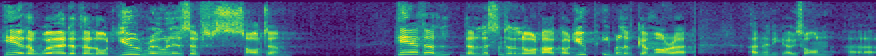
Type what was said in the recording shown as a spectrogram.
Hear the word of the Lord, you rulers of Sodom. Hear the, the listen to the Lord of our God, you people of Gomorrah. And then he goes on uh,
